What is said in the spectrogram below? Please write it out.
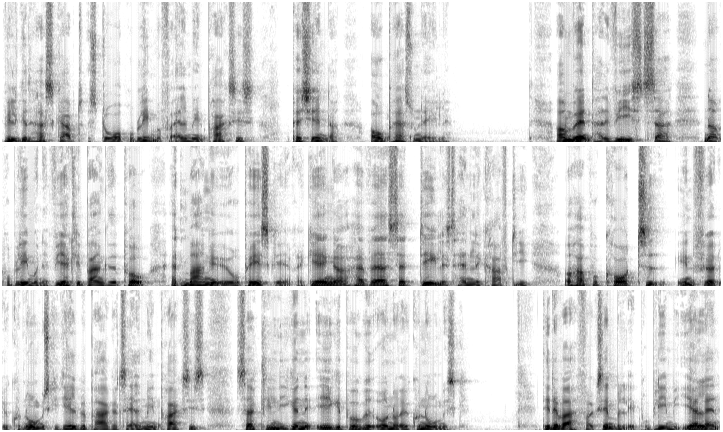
hvilket har skabt store problemer for almen praksis, patienter og personale. Omvendt har det vist sig, når problemerne virkelig bankede på, at mange europæiske regeringer har været særdeles handlekraftige og har på kort tid indført økonomiske hjælpepakker til almen praksis, så klinikkerne ikke bukket under økonomisk. Dette var for eksempel et problem i Irland,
